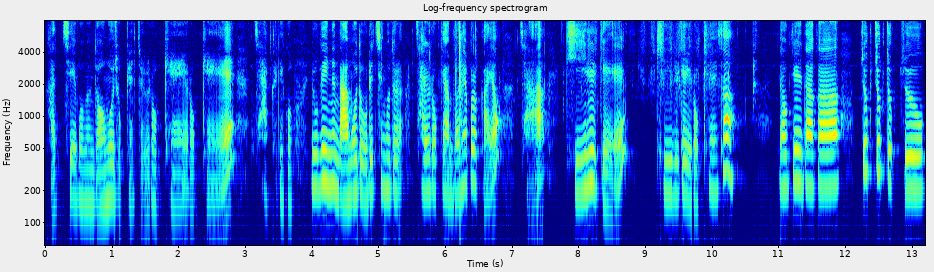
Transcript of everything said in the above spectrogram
같이 해보면 너무 좋겠죠. 이렇게, 이렇게. 자, 그리고 여기 있는 나무도 우리 친구들 자유롭게 한번 해볼까요? 자, 길게, 길게 이렇게 해서 여기에다가 쭉쭉쭉쭉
